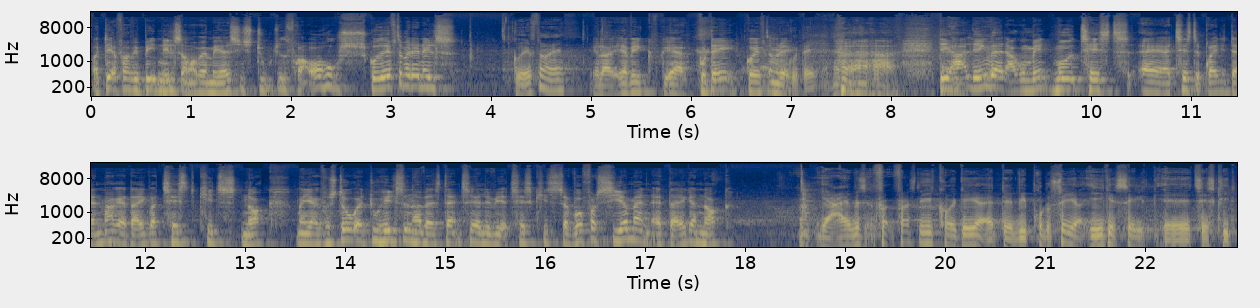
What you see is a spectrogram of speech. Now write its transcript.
Og derfor har vi bedt Nils om at være med os i studiet fra Aarhus. God eftermiddag, Nils. God eftermiddag. Eller jeg ved ikke, ja, goddag, god eftermiddag. Goddag. det har længe været et argument mod test, at teste bredt i Danmark, at der ikke var testkits nok. Men jeg kan forstå, at du hele tiden har været i stand til at levere testkits. Så hvorfor siger man, at der ikke er nok? Ja, jeg vil først lige korrigere, at øh, vi producerer ikke selv øh, testkit.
